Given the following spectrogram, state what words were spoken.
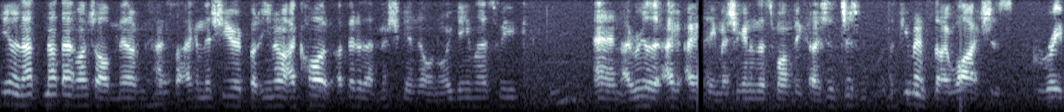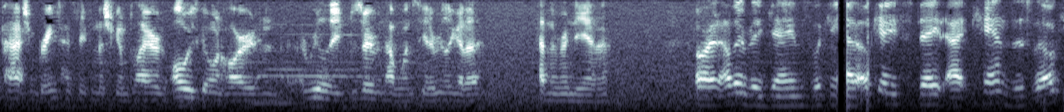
you know not not that much. I'll admit I'm kind of slacking this year, but you know I caught a bit of that Michigan Illinois game last week, and I really I I take Michigan in this one because just just the few minutes that I watched is great passion, great intensity from Michigan players, always going hard, and really deserving that one seed. I really gotta have them for Indiana. All right, other big games. Looking at OK State at Kansas. The OK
